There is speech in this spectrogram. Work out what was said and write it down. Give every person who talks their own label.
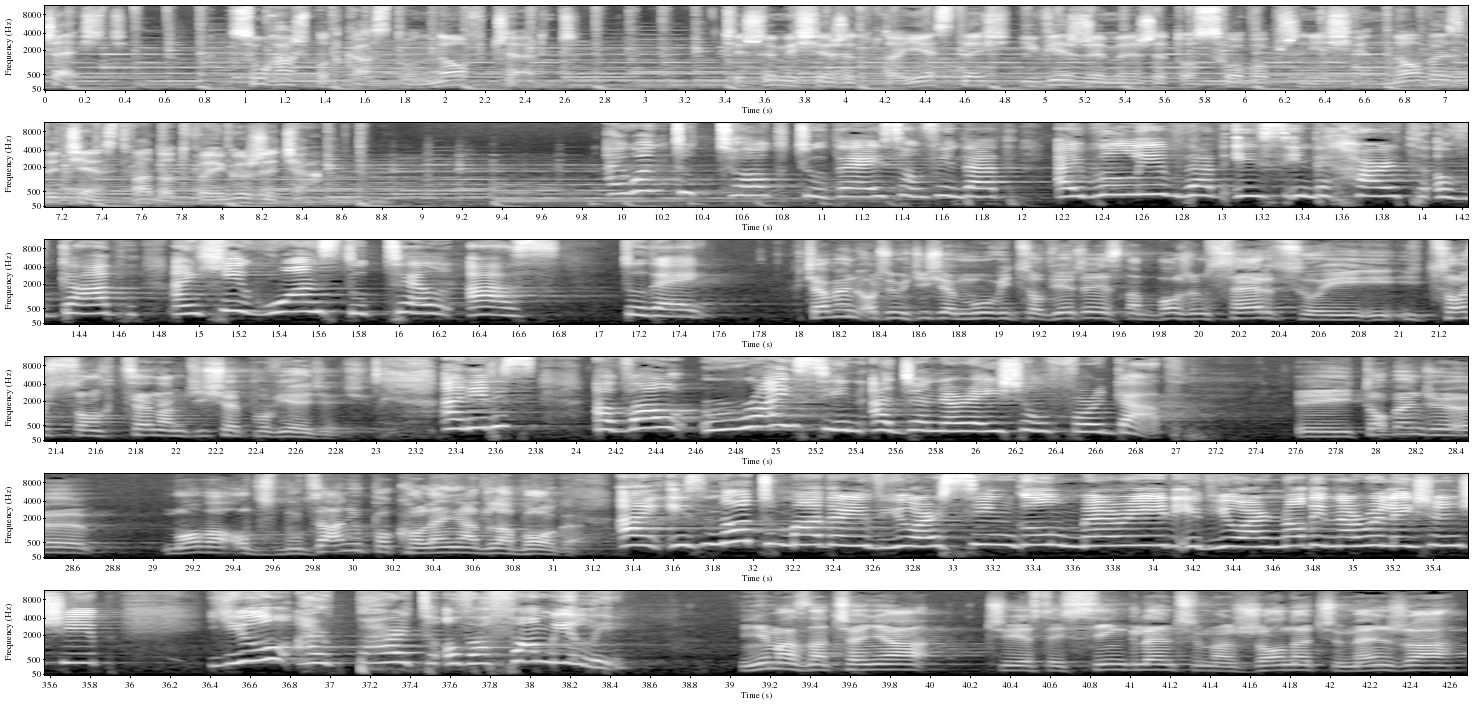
Speaker 1: Cześć! Słuchasz podcastu Now Church. Cieszymy się, że tutaj jesteś i wierzymy, że to słowo przyniesie nowe zwycięstwa do Twojego życia.
Speaker 2: I want to talk today something that I believe that is in the heart of God and he wants to tell us today.
Speaker 3: Chciałbym o czymś dzisiaj mówić, co wierzę jest na Bożym sercu i, i, i coś, co on chce nam dzisiaj powiedzieć.
Speaker 2: And it is about rising a generation for God.
Speaker 3: I to będzie mowa o wzbudzaniu pokolenia dla Boga.
Speaker 2: And it's not matter if you are single, married, if you are not in a relationship, you are part of a family.
Speaker 3: I nie ma znaczenia, czy jesteś singlem, czy masz żonę, czy męża.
